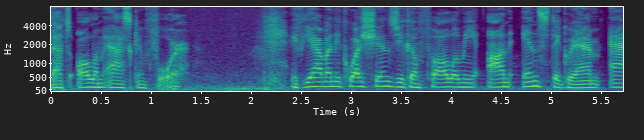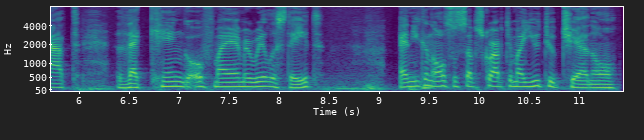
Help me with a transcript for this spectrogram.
That's all I'm asking for. If you have any questions, you can follow me on Instagram at the King of Miami Real Estate. And you can also subscribe to my YouTube channel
